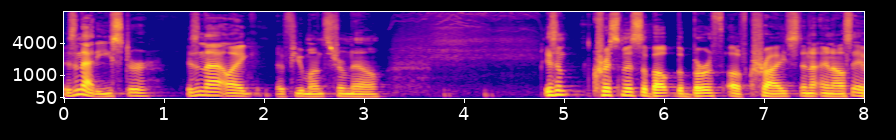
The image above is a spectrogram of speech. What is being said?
Isn't that Easter? Isn't that like a few months from now? Isn't Christmas about the birth of Christ? And, and I'll say,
